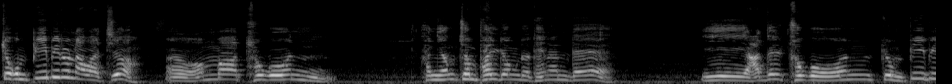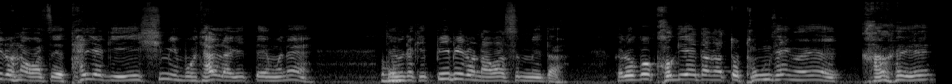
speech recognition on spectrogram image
조금 삐비로 나왔죠. 어, 엄마 촉은 한 0.8 정도 되는데 이 아들 촉은 좀 삐비로 나왔어요. 탄력이 힘이 모자라기 때문에 좀 이렇게 삐비로 나왔습니다. 그리고 거기에다가 또 동생을 가을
